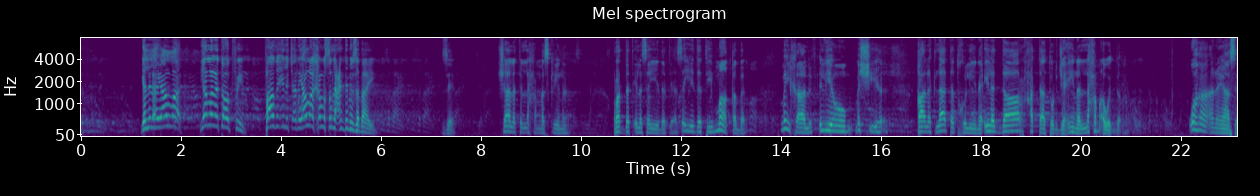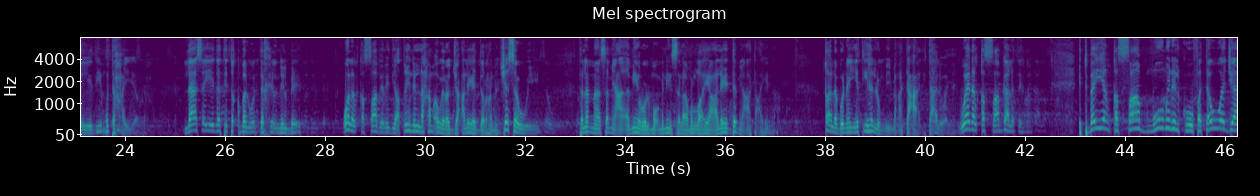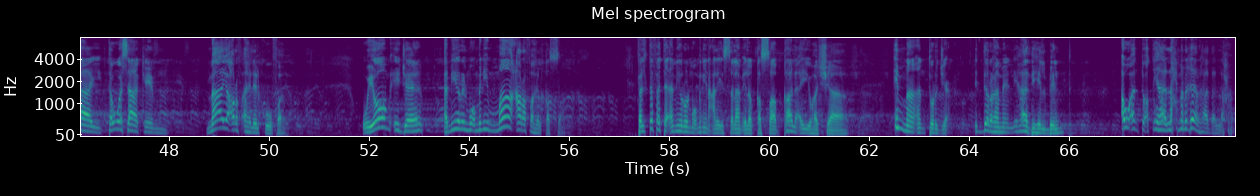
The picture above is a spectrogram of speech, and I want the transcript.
قال لها يلا يلا لا توقفين. فاضي إلك أنا يلا أخلص اللي عندي من زباين. زين. شالت اللحم مسكينة ردت إلى سيدتها سيدتي ما قبل ما يخالف اليوم مشيها. قالت لا تدخلين إلى الدار حتى ترجعين اللحم أو الدرهم. وها أنا يا سيدي متحير. لا سيدتي تقبل وتدخلني البيت ولا القصاب يريد يعطيني اللحم أو يرجع علي الدرهم. شو أسوي؟ فلما سمع أمير المؤمنين سلام الله عليه دمعت عينه قال بنيتي هل أمي معه تعالي تعالي وياي. وين القصاب؟ قالت هنا. تبين قصاب مو من الكوفة تو جاي تو ساكن. ما يعرف أهل الكوفة. ويوم إجا أمير المؤمنين ما عرفه القصاب. فالتفت أمير المؤمنين عليه السلام إلى القصاب قال أيها الشاب إما أن ترجع الدرهمين لهذه البنت أو أن تعطيها لحما غير هذا اللحم.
